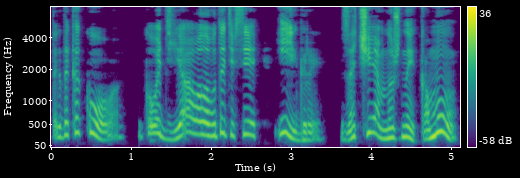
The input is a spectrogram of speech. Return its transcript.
Тогда какого? Какого дьявола вот эти все игры? Зачем нужны? Кому?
